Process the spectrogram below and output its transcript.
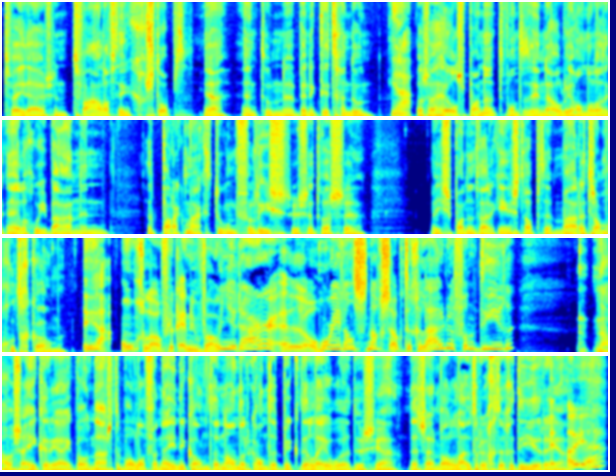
2012 denk ik gestopt. Ja, en toen eh, ben ik dit gaan doen. Ja. Dat was wel heel spannend, want in de oliehandel had ik een hele goede baan. En het park maakte toen verlies. Dus het was eh, een beetje spannend waar ik instapte. Maar het is allemaal goed gekomen. Ja, ongelooflijk. En nu woon je daar. Eh, hoor je dan s'nachts ook de geluiden van de dieren? Nou, zeker. Ja, ik woon naast de wolf aan de ene kant. En aan de andere kant heb ik de leeuwen. Dus ja, dat zijn wel luidruchtige dieren. Ja, Oh ja?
